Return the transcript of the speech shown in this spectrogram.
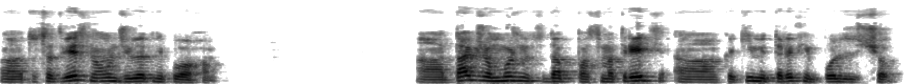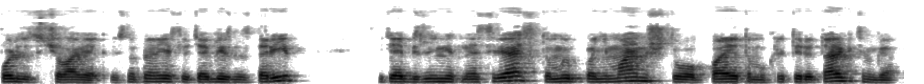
а, то, соответственно, он живет неплохо. А, также можно сюда посмотреть, а, какими тарифами пользуется, человек. То есть, например, если у тебя бизнес-тариф, у тебя безлимитная связь, то мы понимаем, что по этому критерию таргетинга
